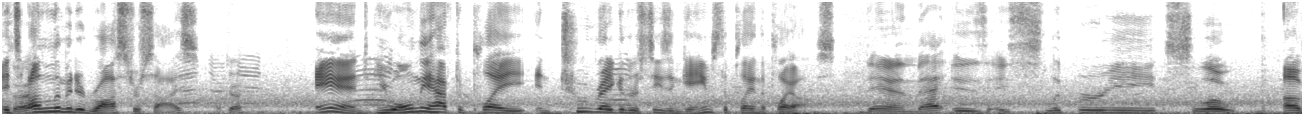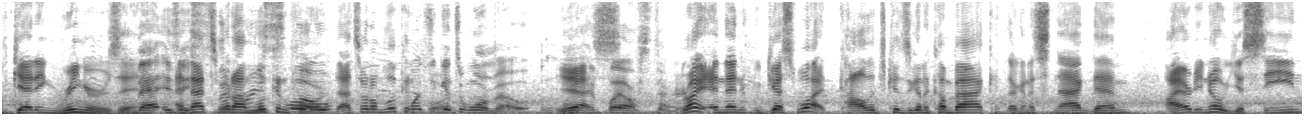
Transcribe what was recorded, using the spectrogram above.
it's that? unlimited roster size, Okay. and you only have to play in two regular season games to play in the playoffs Dan, that is a slippery slope. of getting ringers in. That is and that's what I'm looking for. That's what I'm looking Once for. Once it gets warm out. Yes. And playoffs start. Right, and then guess what? College kids are going to come back. They're going to snag them. I already know Yassine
